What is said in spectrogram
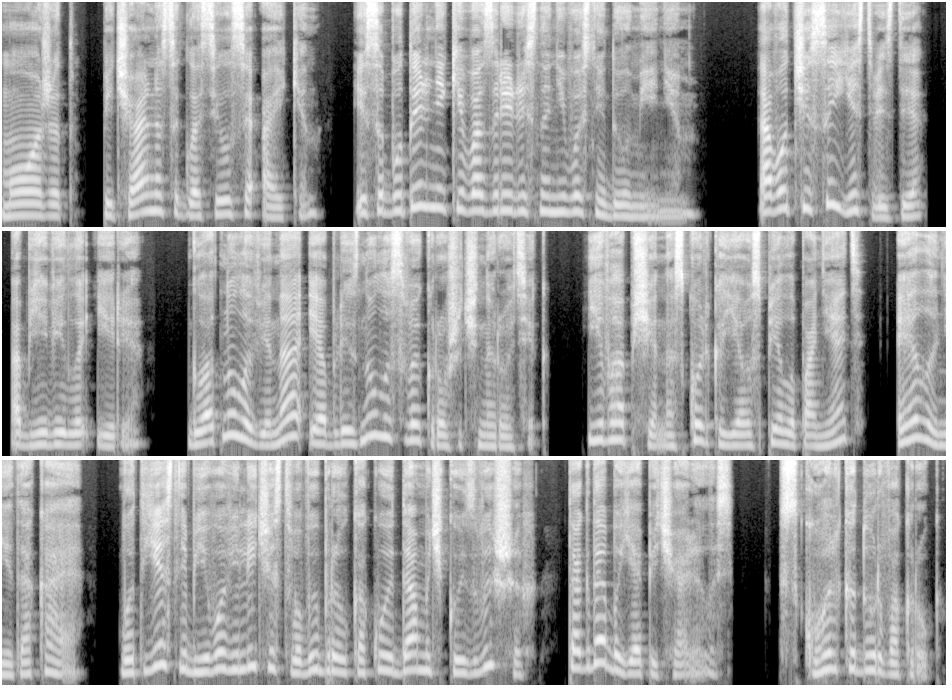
«Может», – печально согласился Айкин. И собутыльники воззрелись на него с недоумением. «А вот часы есть везде», – объявила Ири. Глотнула вина и облизнула свой крошечный ротик. И вообще, насколько я успела понять, Элла не такая. Вот если б его величество выбрал какую дамочку из высших, тогда бы я печалилась. Сколько дур вокруг,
